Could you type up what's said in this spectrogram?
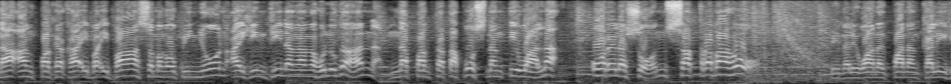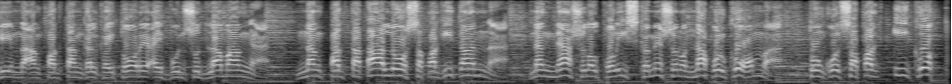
na ang pagkakaiba-iba sa mga opinyon ay hindi nangangahulugan na pagtatapos ng tiwala o relasyon sa trabaho. Pinaliwanag pa ng kalihim na ang pagtanggal kay Torre ay bunsod lamang ng pagtatalo sa pagitan ng National Police Commission o NAPOLCOM tungkol sa pag-ikot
